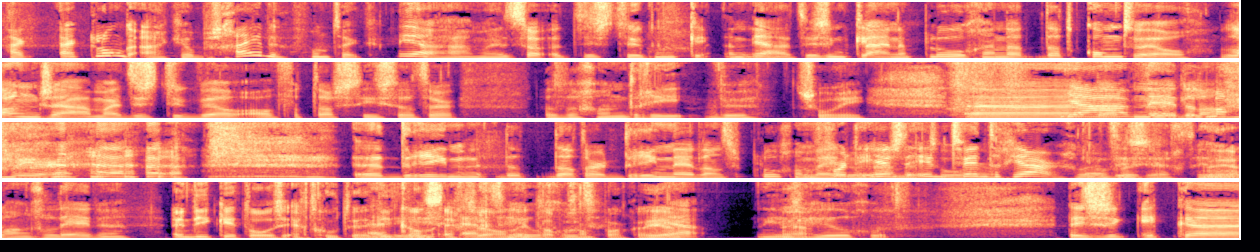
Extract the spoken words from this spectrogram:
Hij, hij klonk eigenlijk heel bescheiden, vond ik. Ja, maar het is, het is natuurlijk een, ja, het is een kleine ploeg en dat, dat komt wel langzaam. Maar het is natuurlijk wel al fantastisch dat, er, dat we gewoon drie... We, sorry. Eh, Ja, we, dat mag weer. Eh, drie, dat, dat er drie Nederlandse ploegen Voor meedoen het eerst in. 20 jaar, geloof Het is ik. echt heel Ja. lang geleden. En die Kittel is echt goed, hè? Ja, die, kan is echt, wel een etappe gaan pakken. Ja, die is Ja. heel goed. Dus ik, ik eh,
